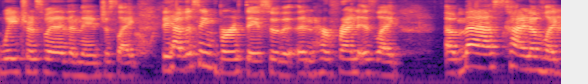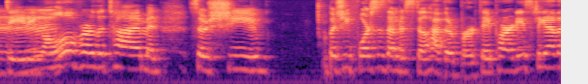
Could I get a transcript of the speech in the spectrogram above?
waitress with and they just like they have the same birthday so that and her friend is like a mess kind of like dating Mhm. all over the time and so she but she forces them to still have their birthday parties together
